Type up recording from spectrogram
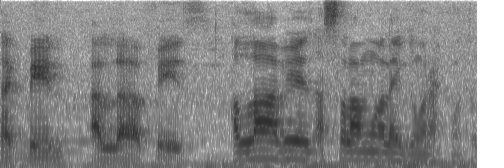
থাকবেন, আল্লাহ হাফেজ। আল্লাহ হাফেজ, আসসালামু আলাইকুম রহমতুল্লাহ।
